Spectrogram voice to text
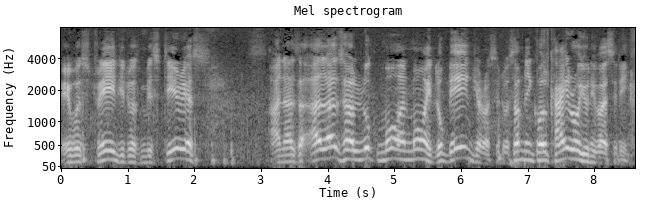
It was strange. It was mysterious. And as Al Azhar looked more and more, it looked dangerous. It was something called Cairo University.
